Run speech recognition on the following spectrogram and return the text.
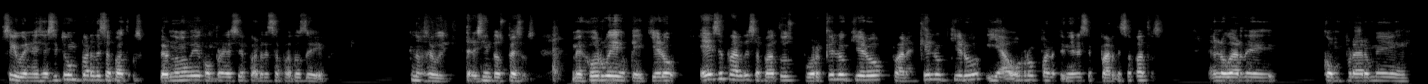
sí, güey, necesito un par de zapatos, pero no me voy a comprar ese par de zapatos de, no sé, güey, 300 pesos. Mejor, güey, ok, quiero ese par de zapatos, ¿por qué lo quiero? ¿Para qué lo quiero? Y ahorro para tener ese par de zapatos. En lugar de comprarme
